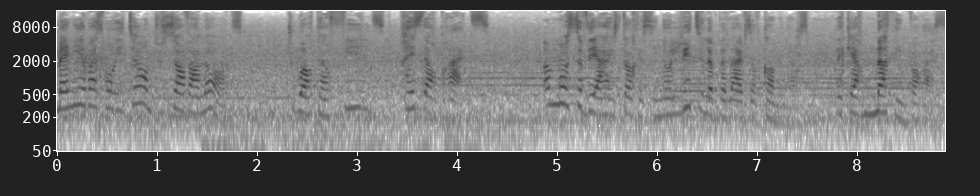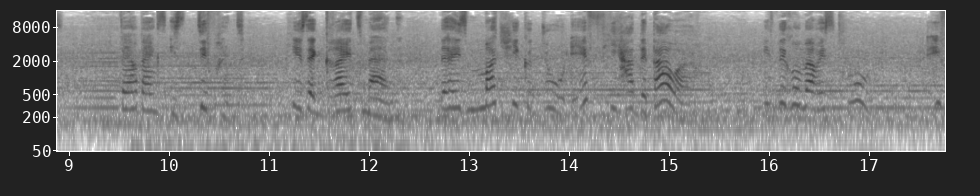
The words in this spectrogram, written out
many of us will return to serve our lords, to work their fields, raise their brats. And most of the aristocracy know little of the lives of commoners. They care nothing for us. Fairbanks is different. He's a great man. There is much he could do if he had the power. If the rumor is true, if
